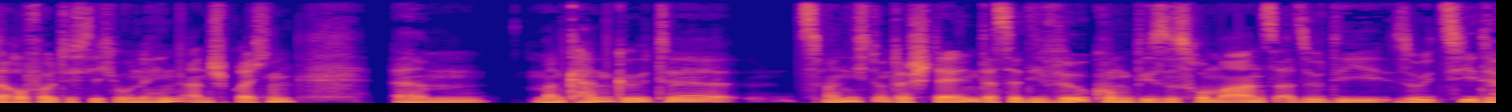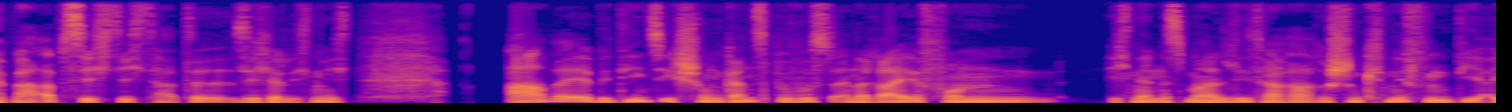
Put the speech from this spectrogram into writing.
Darauf wollte ich dich ohnehin ansprechen. Ähm, man kann Goethe zwar nicht unterstellen, dass er die Wirkung dieses Romans, also die Suizide beabsichtigt hatte, sicherlich nicht, aber er bedient sich schon ganz bewusst eine Reihe von ich nenne es mal literarischen Kniffen, die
